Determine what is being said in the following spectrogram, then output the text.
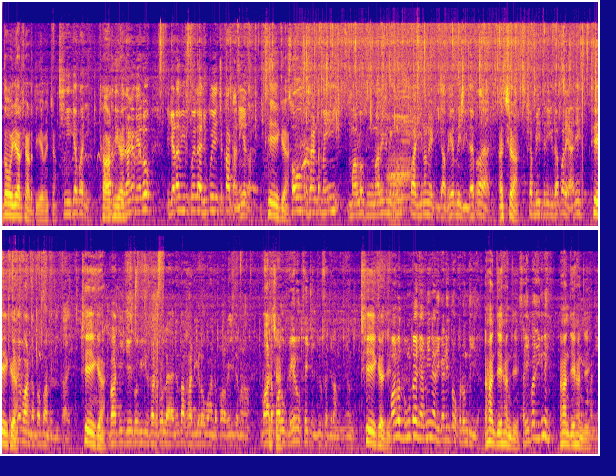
2000 ਛੱਡ ਦਈਏ ਵਿੱਚੋਂ। ਠੀਕ ਹੈ ਭਾਜੀ। ਠਾਠ ਦੀ ਹਜ਼ਾਰ। ਦੇ ਦਾਂਗੇ ਵੇਖ ਲਓ ਜਿਹੜਾ ਵੀਰ ਕੋਈ ਲੈ ਜੂ ਕੋਈ ਇਹ ਚ ਘਾਟਾ ਨਹੀਂ ਹੈਗਾ। ਠੀਕ ਆ 100% ਮੈਂ ਹੀ ਮੰਨ ਲਓ ਸੂਣ ਵਾਲੀ ਵੀ ਨਿਕਲੂ ਭਾਜੀ ਇਹਨਾਂ ਨੇ ਟੀਕਾ ਫੇਰ ਨੀਲੀ ਦਾ ਭਰਾਇਆ ਜੀ। ਅੱਛਾ। 26 ਤਰੀਕ ਦਾ ਭਰਿਆ ਜੀ। ਠੀਕ ਇਹਦੇ ਆ ਵੰਡ ਆਪਾਂ ਬੰਦ ਕੀਤਾ ਹੈ ਠੀਕ ਆ ਬਾਕੀ ਜੇ ਕੋਈ ਵੀਰ ਸਾਡੇ ਕੋਲ ਲੈ ਜਾਂਦਾ ਸਾਡੀ ਵੱਲੋਂ ਵੰਡ ਪਾਵੇ ਜਾਂ ਨਾ ਵੰਡ ਅੱਛਾ। ਪਾਲੂ ਫੇਰ ਉੱਥੇ ਚੱਲ ਜੂ ਸੱਜਣਾ ਮੰਨਿਆ ਨੂੰ। ਠੀਕ ਹੈ ਜੀ। ਮੰਨ ਲਓ ਦੂਟਾ ਜਾਂ ਮਹੀਨੇ ਦੀ ਕਿਹੜੀ ਧੋਕੜ ਹੁੰਦੀ ਆ। ਹਾਂਜੀ ਹਾਂਜੀ। ਸਹੀ ਭਾਜੀ ਕਿ ਨਹੀਂ? ਹਾਂਜੀ ਹਾਂਜੀ। ਹਾਂਜੀ।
